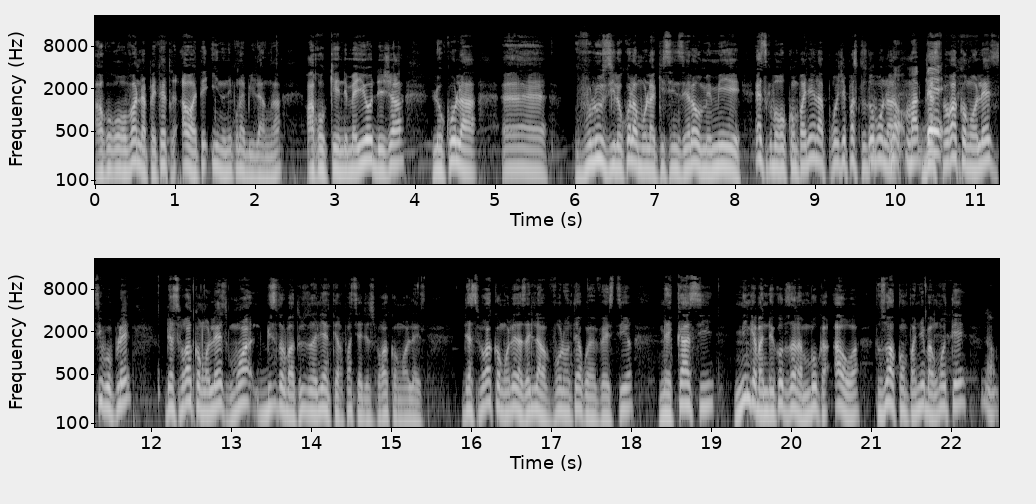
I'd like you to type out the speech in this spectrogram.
akoki kovanda peut-être awa te inani mpona bilanga. Akokende mais yo déjà lokola euh, vuluzi lokola molakisi nzela omemi ye est ce que bakocompagne na projet? Parce que tozomona diaspora congolaise s'il vous plaît. Diaspora congolaise moi biso toloba toujours ezali interface ya diaspora congolaise. Diaspora congolaise azali na volonté ya koinvestir mais kasi mingi ya bandeko toza na mboka awa tozo accompagne bango te. Non.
